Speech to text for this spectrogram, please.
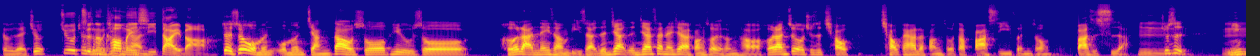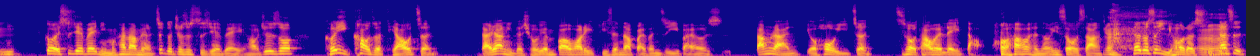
对不对？就就只能靠梅西带吧。对，所以，我们我们讲到说，譬如说荷兰那场比赛，人家人家三天下来防守也很好啊。荷兰最后就是敲敲开他的防守到八十一分钟，八十四啊，嗯，就是你你各位世界杯，你们看到没有？这个就是世界杯，好，就是说。可以靠着调整来让你的球员爆发力提升到百分之一百二十。当然有后遗症，之后他会累倒，他会很容易受伤，那都是以后的事。但是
